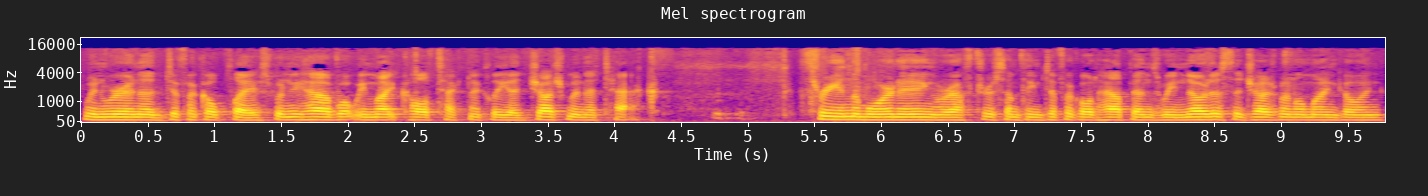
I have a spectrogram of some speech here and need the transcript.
when we're in a difficult place, when we have what we might call technically a judgment attack. Three in the morning, or after something difficult happens, we notice the judgmental mind going,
